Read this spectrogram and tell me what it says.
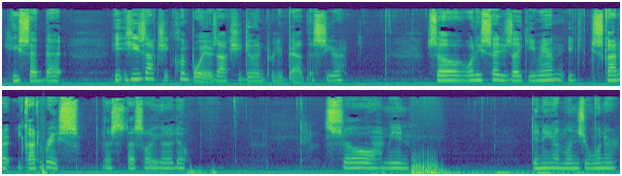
he said that he, he's actually Clint Bowyer is actually doing pretty bad this year. So what he said, he's like, "You man, you just gotta you gotta race. That's that's all you gotta do." So I mean, Denny Hamlin's your winner,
